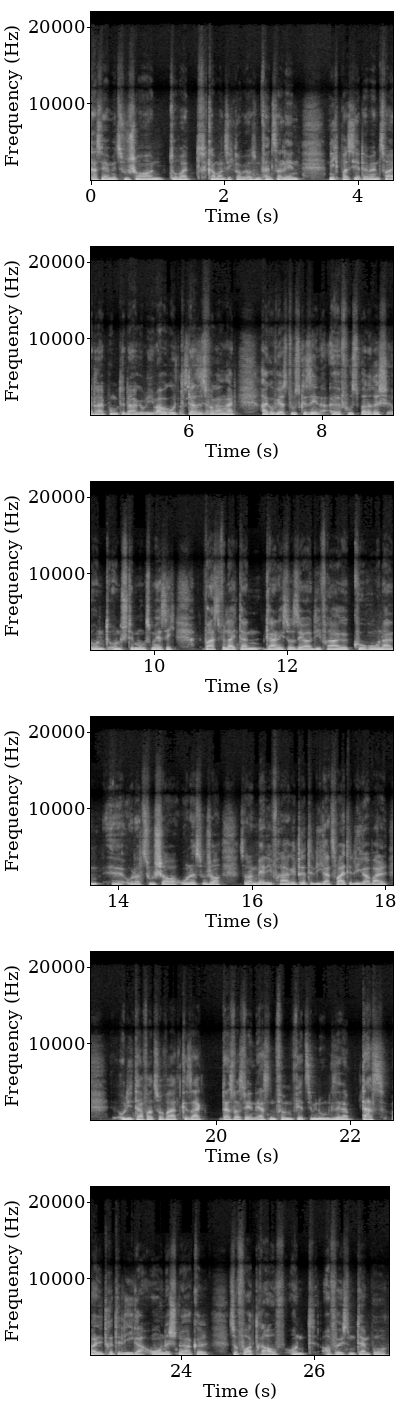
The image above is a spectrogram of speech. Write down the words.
das wäre mit Zuschauern, soweit kann man sich, glaube ich, aus dem Fenster lehnen, nicht passiert. Da wären zwei, drei Punkte da geblieben. Aber gut, das, glaub ist auch. Vergangenheit. Heiko, wie hast du es gesehen, äh, fußballerisch und, und stimmungsmäßig? War es vielleicht dann gar nicht so sehr die Frage Corona äh, oder Zuschauer ohne Zuschauer, sondern mehr die Frage dritte Liga, zweite Liga, weil Uli Tafferzhofer hat gesagt, das, was wir in den ersten 45 Minuten gesehen haben, das war die dritte Liga. Ohne Schnörkel, sofort drauf und auf höchstem Tempo.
